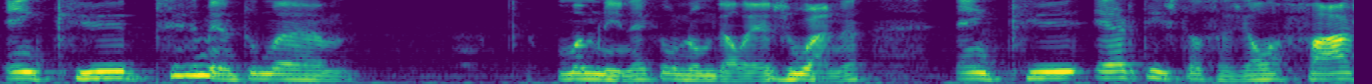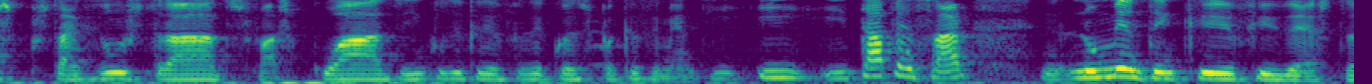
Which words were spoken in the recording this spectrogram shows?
em que precisamente uma, uma menina, que o nome dela é Joana, em que é artista, ou seja, ela faz postais ilustrados, faz quadros, inclusive queria fazer coisas para casamento. E, está a pensar, no momento em que fiz esta,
